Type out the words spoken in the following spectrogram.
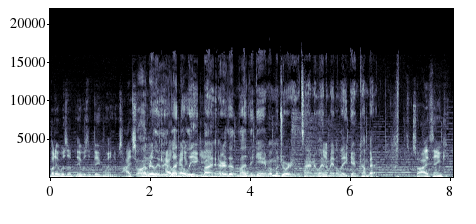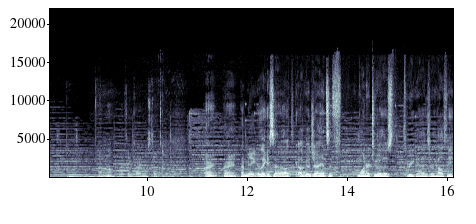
But it was a it was a big win. It was high scoring. Well, and really, they Kyler led the league by or they led the game a majority of the time. Atlanta yep. made a late game comeback. So I think, I don't know. I think Cardinals take it. All right, all right. I mean, like I said, I'll, I'll go Giants if one or two of those three guys are healthy.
